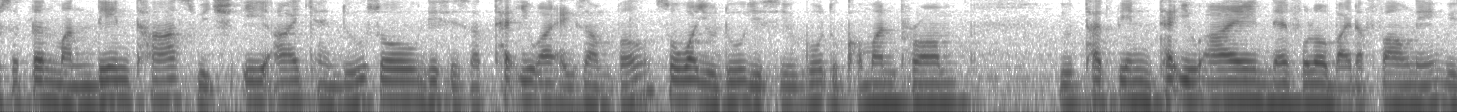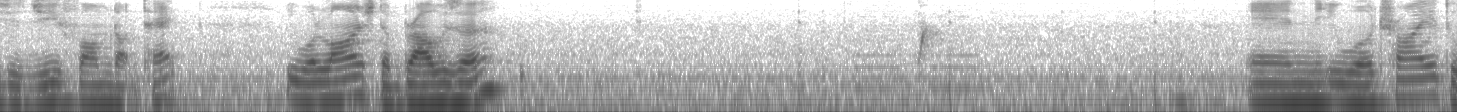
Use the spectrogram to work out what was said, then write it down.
certain mundane tasks which AI can do. So this is a TagUI example. So what you do is you go to command prompt you type in TagUI then followed by the file name which is gform.tag it will launch the browser. And it will try to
